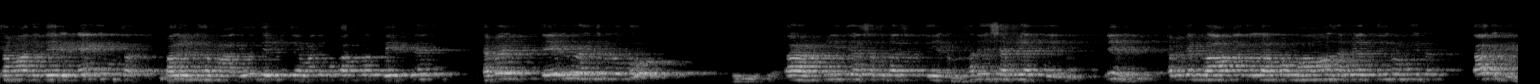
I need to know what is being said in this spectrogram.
සමාධ තේරෙන්නේ පලවෙනි සමාධීව දෙවිනි සමාධ මොකක්වත් තේරෙන්නේ හැබැයි තේරුව හිතට ලොකු ප්‍රීතිය සතුටස් තියෙන හරි ශැපියත් තියෙන නේද? අපිට වාහන කල්ලාම මහා සැපියත් තියෙනවා කියන කාගදේ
